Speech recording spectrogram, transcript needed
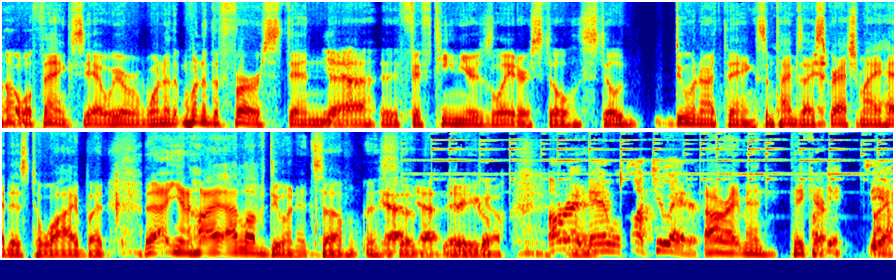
Oh well, thanks. Yeah, we were one of the one of the first, and Yeah. uh, 15 years later, still still doing our thing. Sometimes I scratch my head as to why, but uh, you know, I, I love doing it. So, uh, Yeah, so yeah, there you cool. go. All right, And- man. We'll talk to you later. All right, man. Take care. Okay, see Bye. ya.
